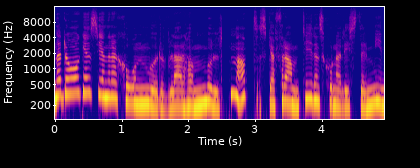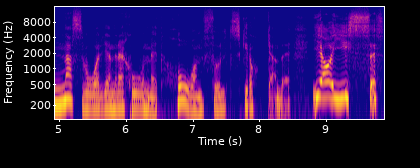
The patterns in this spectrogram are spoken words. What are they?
När dagens generation murvlar har multnat ska framtidens journalister minnas vår generation med ett hånfullt skrockande. Ja, gisses,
